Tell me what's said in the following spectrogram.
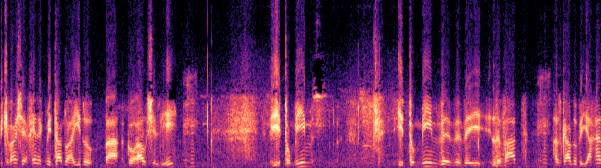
מכיוון שחלק מאיתנו היינו בגורל שלי, יתומים, יתומים ולבד, אז גרנו ביחד.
